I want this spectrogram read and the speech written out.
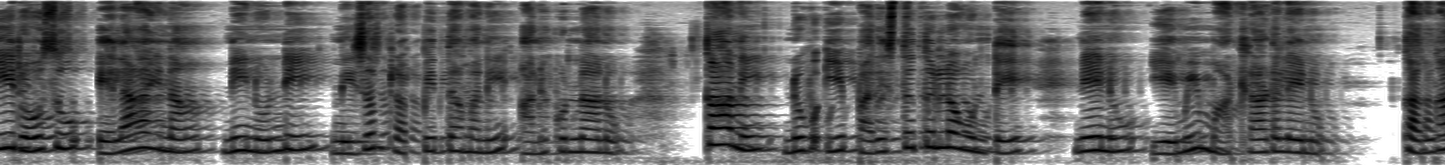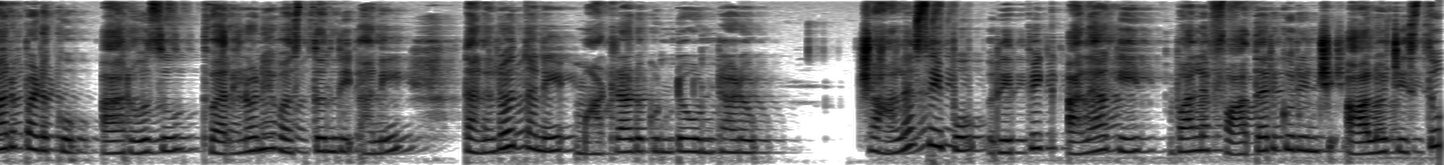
ఈరోజు ఎలా అయినా నీ నుండి నిజం రప్పిద్దామని అనుకున్నాను. కానీ నువ్వు ఈ పరిస్థితుల్లో ఉంటే నేను ఏమీ మాట్లాడలేను. కంగారు పడకు ఆ రోజు త్వరలోనే వస్తుంది అని తనలో తనే మాట్లాడుకుంటూ ఉంటాడు. చాలాసేపు రిత్విక్ అలాగే వాళ్ళ ఫాదర్ గురించి ఆలోచిస్తూ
